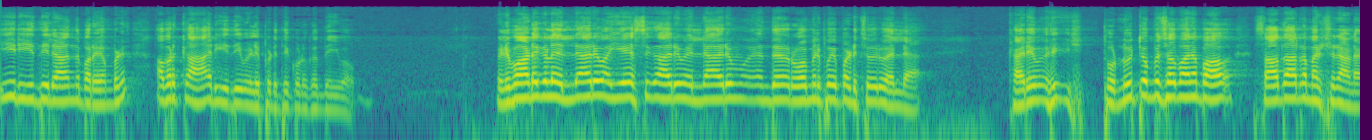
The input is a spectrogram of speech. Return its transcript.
ഈ രീതിയിലാണെന്ന് പറയുമ്പോൾ അവർക്ക് ആ രീതി വെളിപ്പെടുത്തി കൊടുക്കും ദൈവം. വെളിപാടുകൾ എല്ലാവരും ഐ എ എസുകാരും എല്ലാവരും എന്ത് റോമിൽ പോയി പഠിച്ചവരും അല്ല കാര്യം തൊണ്ണൂറ്റൊമ്പത് ശതമാനം പാ സാധാരണ മനുഷ്യരാണ്.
